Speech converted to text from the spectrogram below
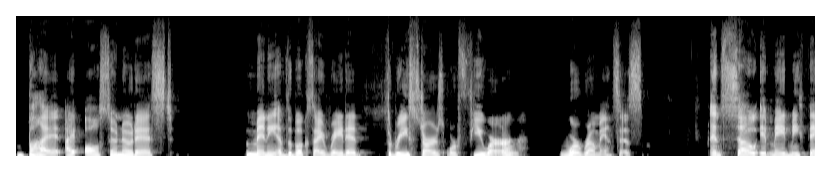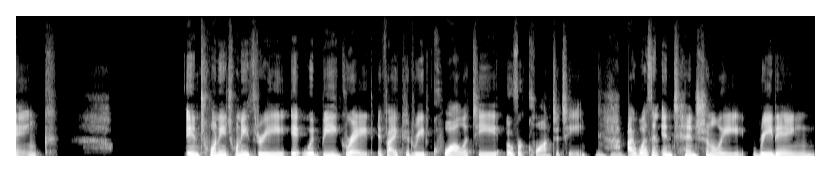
But I also noticed many of the books I rated three stars or fewer were romances. And so it made me think in 2023, it would be great if I could read quality over quantity. Mm-hmm. I wasn't intentionally reading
